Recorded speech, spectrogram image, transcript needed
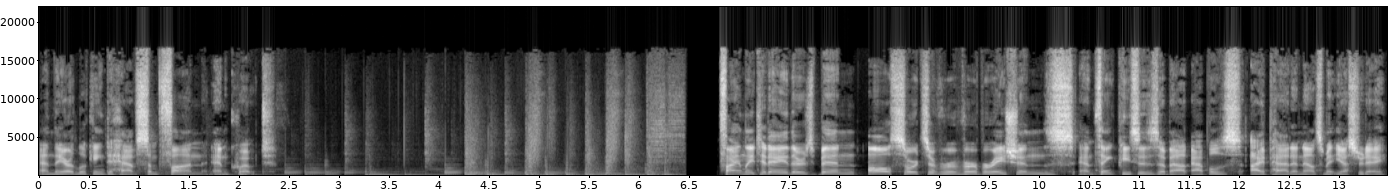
and they are looking to have some fun, end quote. Finally, today, there's been all sorts of reverberations and think pieces about Apple's iPad announcement yesterday.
